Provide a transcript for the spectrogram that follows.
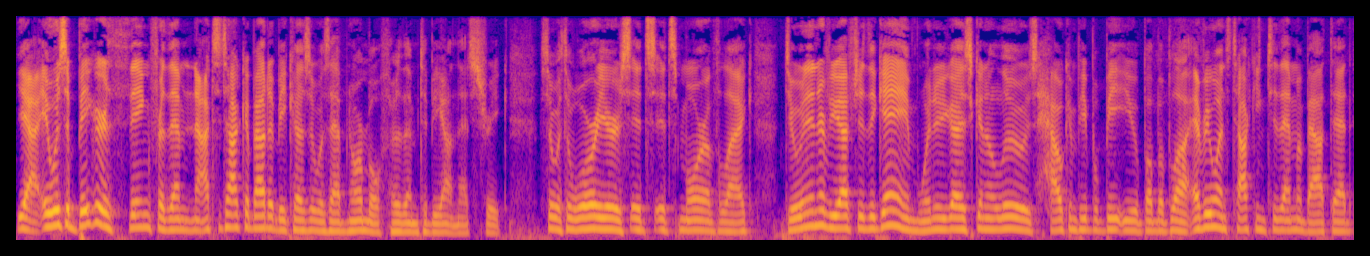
Yeah, it was a bigger thing for them not to talk about it because it was abnormal for them to be on that streak. So with the Warriors, it's it's more of like do an interview after the game. When are you guys going to lose? How can people beat you? Blah blah blah. Everyone's talking to them about that,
